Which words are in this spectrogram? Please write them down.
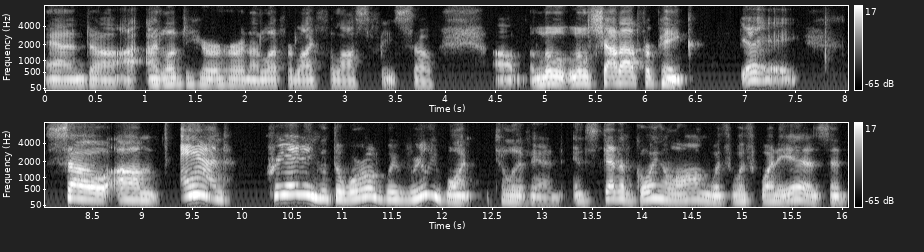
and uh, I, I love to hear her, and I love her life philosophy. So, um, a little little shout out for Pink, yay! So, um, and creating the world we really want to live in instead of going along with with what is. And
